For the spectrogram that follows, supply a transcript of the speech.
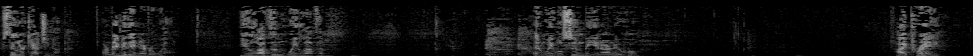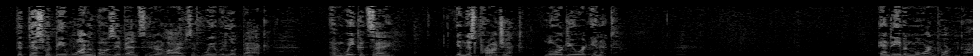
still are catching up, or maybe they never will. You love them, we love them, and we will soon be in our new home. I pray that this would be one of those events in our lives that we would look back and we could say, in this project, Lord, you were in it. And even more important, God,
